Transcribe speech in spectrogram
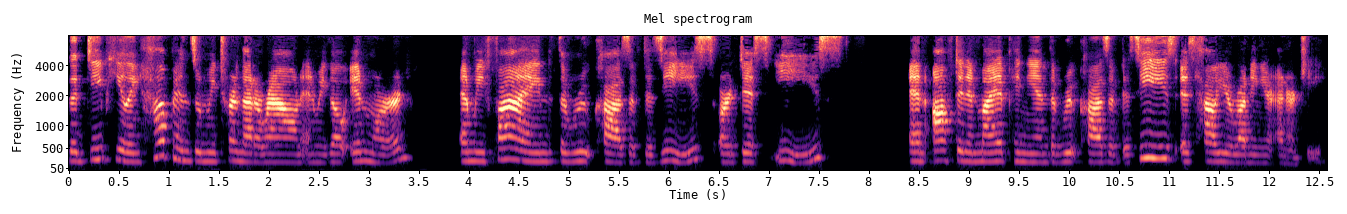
the deep healing happens when we turn that around and we go inward and we find the root cause of disease or dis-ease. And often, in my opinion, the root cause of disease is how you're running your energy.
